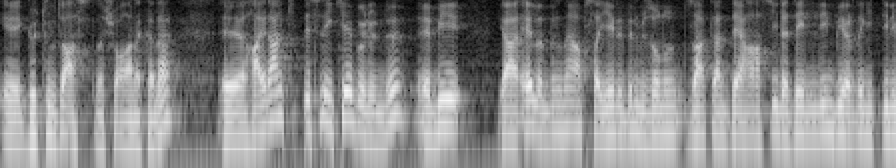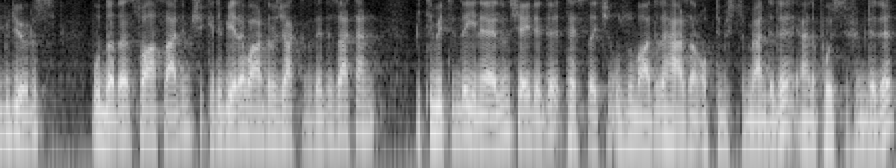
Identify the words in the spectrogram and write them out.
e, götürdü aslında şu ana kadar. E, hayran kitlesi de ikiye bölündü. Bir ya Elon'dır ne yapsa yeridir. Biz onun zaten dehasıyla deliliğin bir yerde gittiğini biliyoruz. Bunda da Suat Salim şirketi bir yere vardıracaktır dedi. Zaten bir tweetinde yine Elon şey dedi. Tesla için uzun vadede her zaman optimistim ben dedi. Yani pozitifim dedi.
